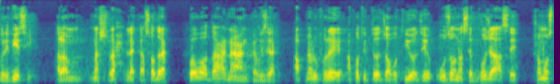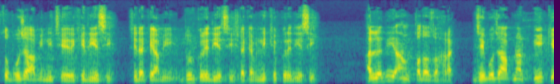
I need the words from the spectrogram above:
করে দিয়েছি। আলাম নাসরাহ লেখা সদরাক না আঙ্কা বিজরাক আপনার উপরে আপতিত যাবতীয় যে ওজন আছে ভোজা আছে, সমস্ত ভোজা আমি নিচে রেখে দিয়েছি। সেটাকে আমি দূর করে দিয়েছি, সেটাকে আমি নিক্ষেপ করে দিয়েছি। আল্লাদি আং কদা জহারাক যে বোঝা আপনার পিঠকে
